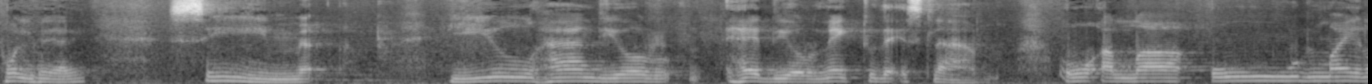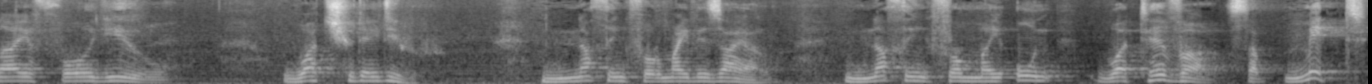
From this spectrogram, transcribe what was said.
pull يعني same you hand your head your neck to the Islam oh Allah all my life for you what should I do nothing for my desire, nothing from my own, whatever, submit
